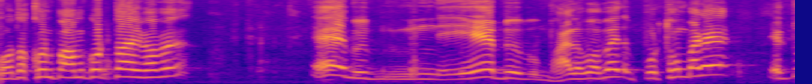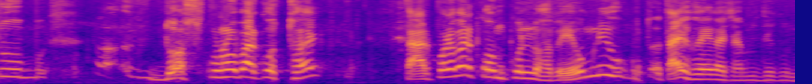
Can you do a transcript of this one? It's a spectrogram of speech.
কতক্ষণ পাম্প করতে হয় এইভাবে এ এ ভালোভাবে প্রথমবারে একটু দশ পনেরো বার করতে হয় তারপরে আবার কম করলে হবে এমনি তাই হয়ে গেছে আপনি দেখুন।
